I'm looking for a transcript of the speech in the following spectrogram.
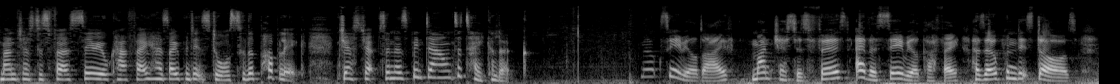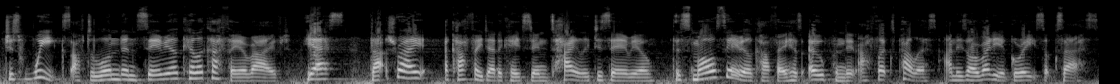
Manchester's first cereal cafe has opened its doors to the public. Jess Jepson has been down to take a look. Cereal Dive, Manchester's first ever cereal cafe, has opened its doors just weeks after London's Cereal Killer Cafe arrived. Yes, that's right, a cafe dedicated entirely to cereal. The small cereal cafe has opened in Affleck's Palace and is already a great success,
